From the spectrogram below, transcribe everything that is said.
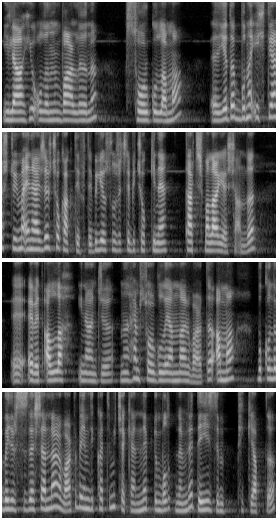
ilahi olanın varlığını sorgulama e, ya da buna ihtiyaç duyma enerjileri çok aktifti. Biliyorsunuz işte birçok yine tartışmalar yaşandı. Ee, evet Allah inancını hem sorgulayanlar vardı ama bu konuda belirsizleşenler vardı. Benim dikkatimi çeken Neptün balık döneminde deizm pik yaptı.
